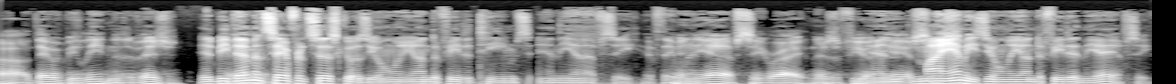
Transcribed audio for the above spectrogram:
uh, they would be leading the division It'd be them and And- San Francisco as the only undefeated teams in the NFC if they were. in win. the NFC, right? And there's a few in the and AFC. Miami's the only undefeated in the AFC.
